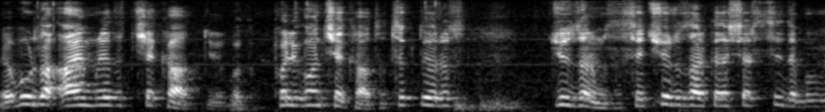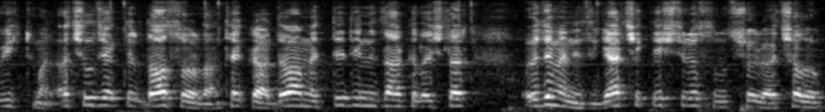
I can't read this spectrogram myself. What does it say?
Ve burada I'm ready to check out diyor. Bakın Polygon checkout'a tıklıyoruz. Cüzdanımızı seçiyoruz arkadaşlar. Siz de bu büyük ihtimal açılacaktır. Daha sonradan tekrar devam et dediğinizde arkadaşlar ödemenizi gerçekleştiriyorsunuz. Şöyle açalım.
